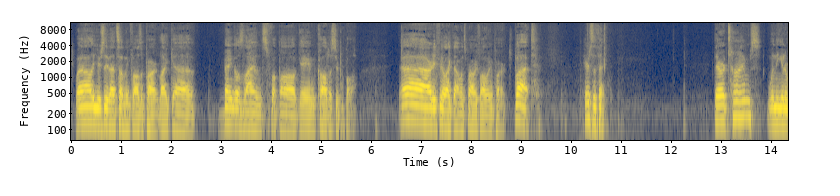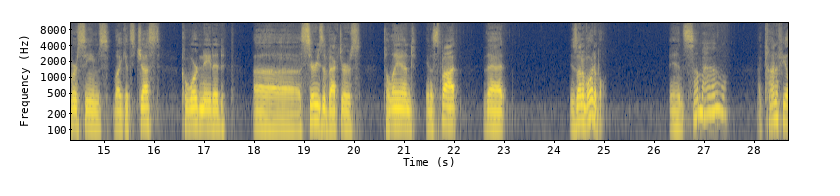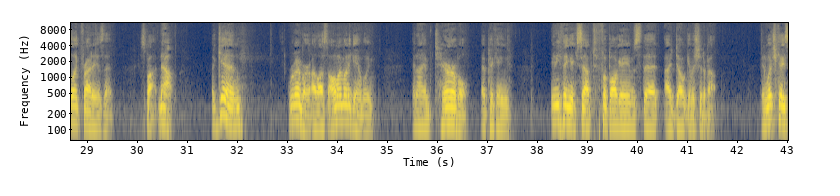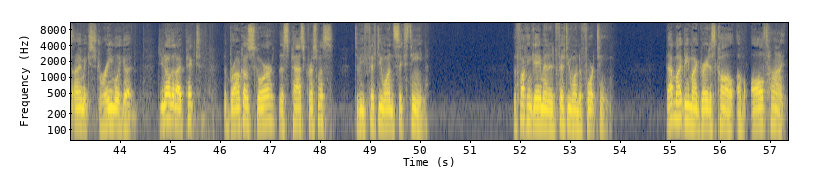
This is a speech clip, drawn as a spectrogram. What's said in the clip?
well, usually that something falls apart. Like, uh, Bengals Lions football game called a Super Bowl. Uh, I already feel like that one's probably falling apart. But here's the thing there are times when the universe seems like it's just coordinated a series of vectors to land in a spot that is unavoidable. And somehow, I kind of feel like Friday is that spot. Now, again, remember, I lost all my money gambling, and I am terrible at picking anything except football games that I don't give a shit about. In which case, I am extremely good. Do you know that I picked the Broncos score this past Christmas to be 51 16? The fucking game ended 51 to 14. That might be my greatest call of all time.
